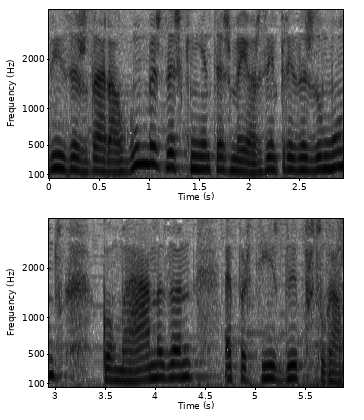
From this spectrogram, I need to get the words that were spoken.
diz ajudar algumas das 500 maiores empresas do mundo, como a Amazon, a partir de Portugal.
